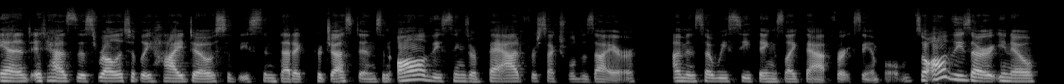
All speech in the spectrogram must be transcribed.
And it has this relatively high dose of these synthetic progestins. And all of these things are bad for sexual desire. Um, and so we see things like that, for example. So all of these are, you know,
